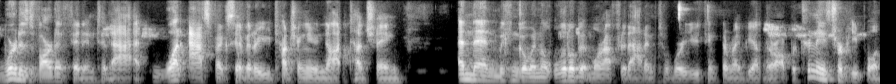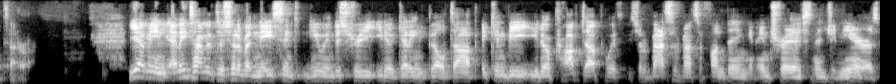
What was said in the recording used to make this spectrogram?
Where does Varda fit into that? What aspects of it are you touching? Are you not touching? And then we can go in a little bit more after that into where you think there might be other opportunities for people, et cetera. Yeah, I mean, anytime that there's sort of a nascent new industry, you know, getting built up, it can be, you know, propped up with sort of massive amounts of funding and interest and engineers.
